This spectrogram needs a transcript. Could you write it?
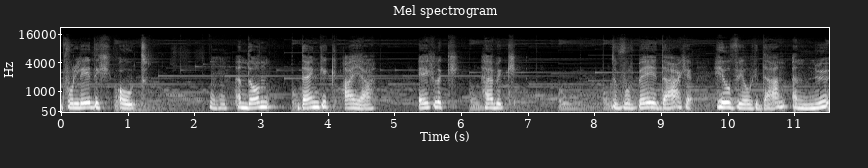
volledig oud. Mm -hmm. En dan denk ik, ah ja, eigenlijk heb ik de voorbije dagen heel veel gedaan en nu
